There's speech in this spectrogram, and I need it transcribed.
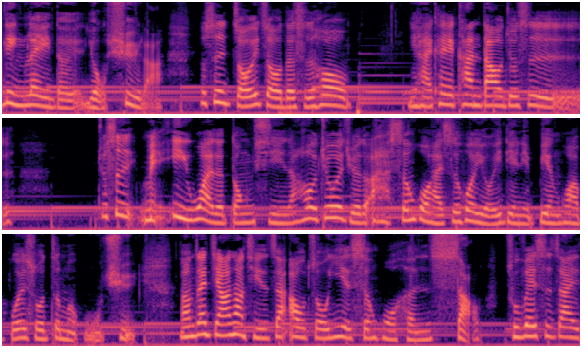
另类的有趣啦，就是走一走的时候，你还可以看到就是。就是没意外的东西，然后就会觉得啊，生活还是会有一点点变化，不会说这么无趣。然后再加上，其实，在澳洲夜生活很少，除非是在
